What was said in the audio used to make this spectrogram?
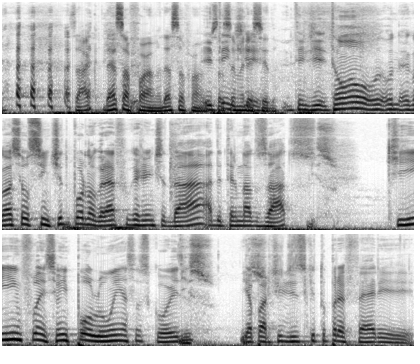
Saca? Dessa forma, dessa forma. Precisa ser merecido. Entendi. Então o, o negócio é o sentido pornográfico que a gente dá a determinados atos Isso. que influenciam e poluem essas coisas. Isso. E a Isso. partir disso que tu prefere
